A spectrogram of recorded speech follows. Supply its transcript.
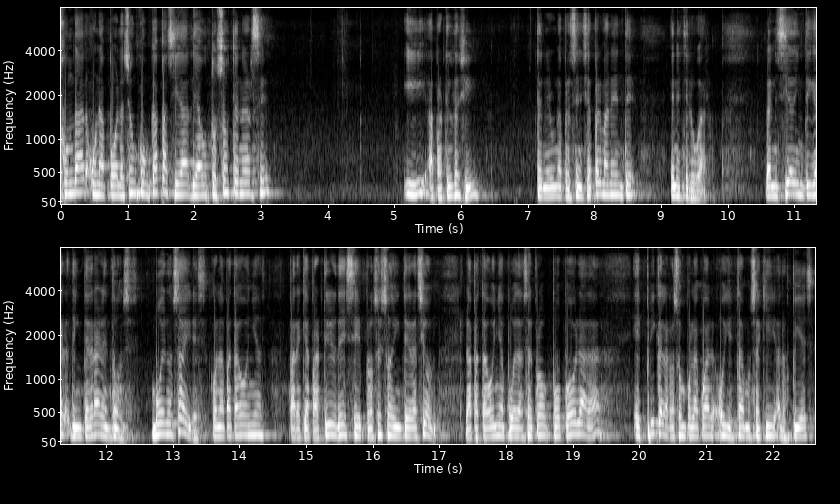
fundar una población con capacidad de autosostenerse y a partir de allí tener una presencia permanente en este lugar. La necesidad de integrar, de integrar entonces Buenos Aires con la Patagonia para que a partir de ese proceso de integración la Patagonia pueda ser poblada, explica la razón por la cual hoy estamos aquí a los pies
